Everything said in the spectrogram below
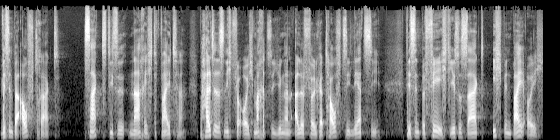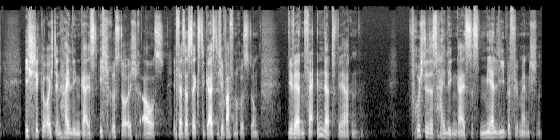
Wir sind beauftragt. Sagt diese Nachricht weiter. Behaltet es nicht für euch. Mache zu Jüngern alle Völker. Tauft sie, lehrt sie. Wir sind befähigt. Jesus sagt, ich bin bei euch. Ich schicke euch den Heiligen Geist. Ich rüste euch raus. Epheser 6, die geistliche Waffenrüstung. Wir werden verändert werden. Früchte des Heiligen Geistes, mehr Liebe für Menschen,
